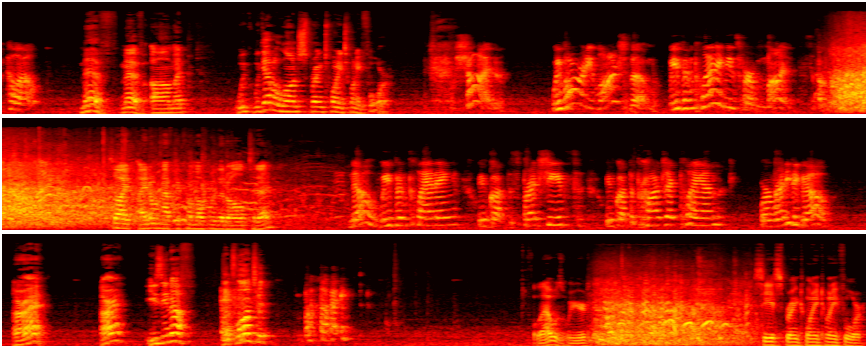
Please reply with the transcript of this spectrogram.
Hello? Mev, Mev, um, I, we, we gotta launch spring 2024. Sean, we've already launched them. We've been planning these for months. So I, I don't have to come up with it all today? No, we've been planning. We've got the spreadsheets. We've got the project plan. We're ready to go. All right. All right. Easy enough. Let's launch it. Bye. Well, that was weird. See you spring 2024.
